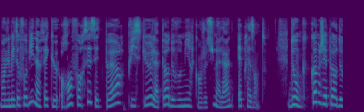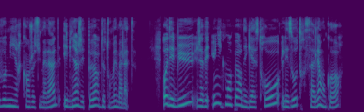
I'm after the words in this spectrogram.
Mon hémétophobie n'a fait que renforcer cette peur puisque la peur de vomir quand je suis malade est présente. Donc, comme j'ai peur de vomir quand je suis malade, eh bien j'ai peur de tomber malade. Au début, j'avais uniquement peur des gastro, les autres ça allait encore,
